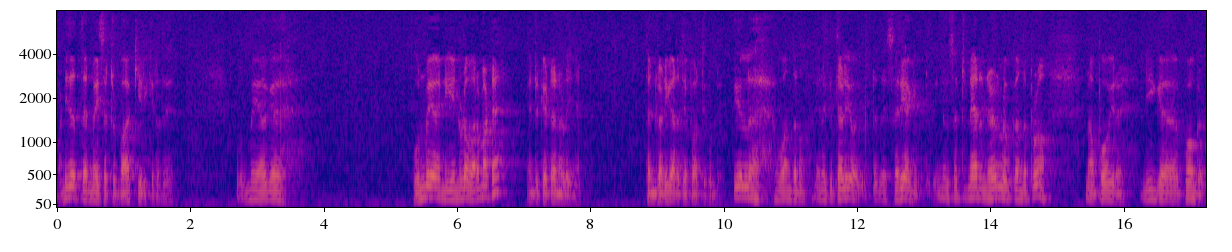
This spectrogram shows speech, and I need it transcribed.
மனிதத்தன்மை சற்று பாக்கி இருக்கிறது. உண்மையாக உண்மையாக நீ என்னோட வரமாட்ட? என்று கேட்டான் இளைஞன். தன் கடிகாரத்தை பார்த்து கொண்டு இல்லை வந்தனும். எனக்கு தெளிவாகிவிட்டது சரியாகிவிட்டது. இன்னும் சற்று நேரம் நிழலில் உட்கார்ந்தப்புறம் நான் போகிறேன். நீங்கள் போங்கள்.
